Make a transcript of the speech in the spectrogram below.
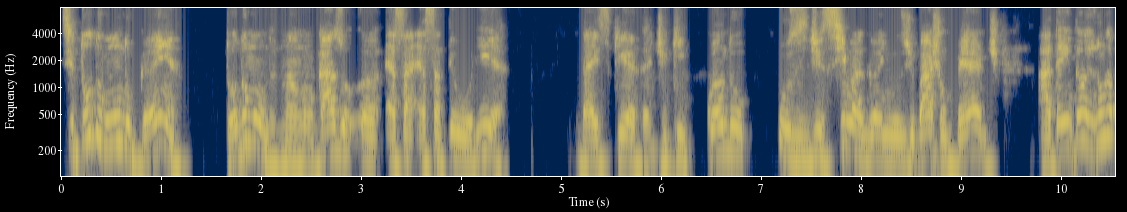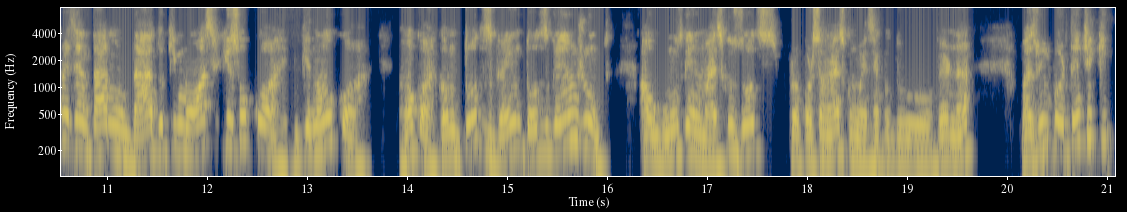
se todo mundo ganha, todo mundo, não, no caso, essa, essa teoria da esquerda de que quando os de cima ganham, os de baixo perdem, até então, eles nunca apresentaram um dado que mostre que isso ocorre, porque não ocorre. Não ocorre. Quando todos ganham, todos ganham junto. Alguns ganham mais que os outros, proporcionais, como o exemplo do Vernan, mas o importante é que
